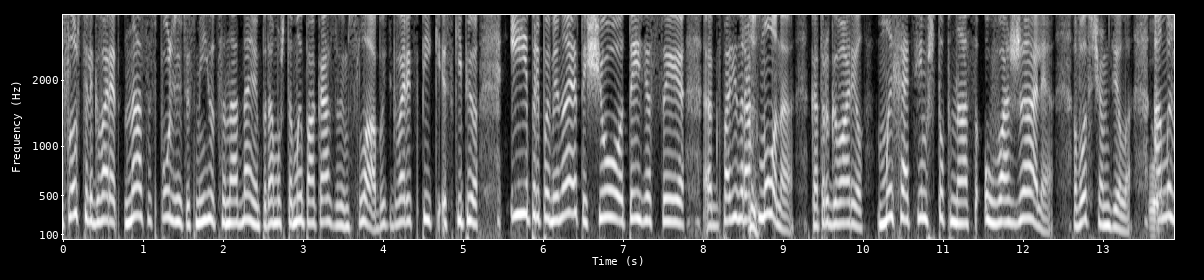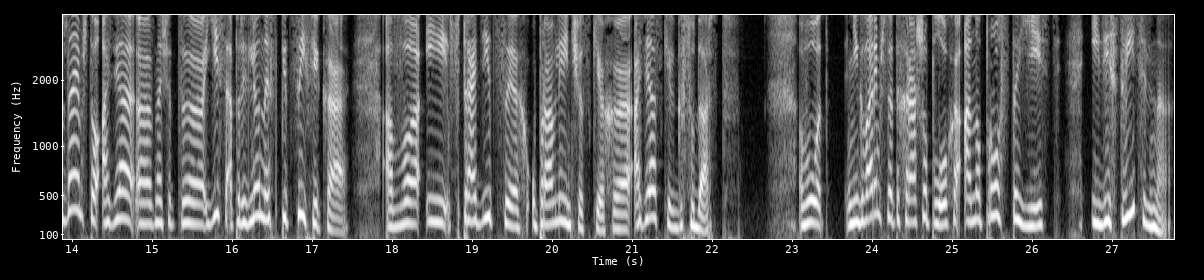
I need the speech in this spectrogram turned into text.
Слушатели говорят, нас используют и смеются над нами, потому что мы показываем слабость, говорит Скипио, и припоминают еще тезисы э, господина Рахмона, который говорил, мы хотим, чтобы нас уважали. Вот в чем дело. Вот. А мы знаем, что Азия, э, значит, э, есть определенная специфика в, и в традициях управленческих азиатских государств. Вот. Не говорим, что это хорошо, плохо, оно просто есть. И действительно,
